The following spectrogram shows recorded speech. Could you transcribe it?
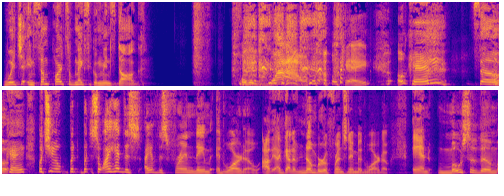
which in some parts of Mexico means dog. Oh, wow. okay. Okay. So okay, but you know, but but so I had this. I have this friend named Eduardo. I've, I've got a number of friends named Eduardo, and most of them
